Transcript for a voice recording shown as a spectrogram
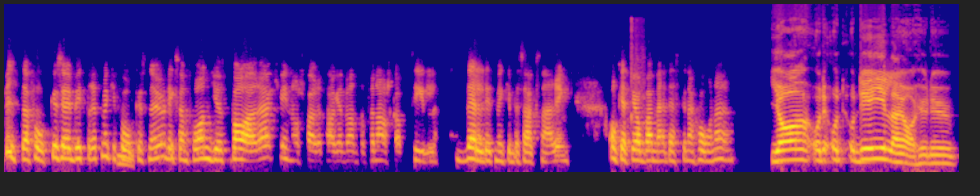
byta fokus. Jag har bytt rätt mycket mm. fokus nu, liksom från just bara kvinnors företagande och entreprenörskap till väldigt mycket besöksnäring och att jobba med destinationer. Ja, och det, och, och det gillar jag hur du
